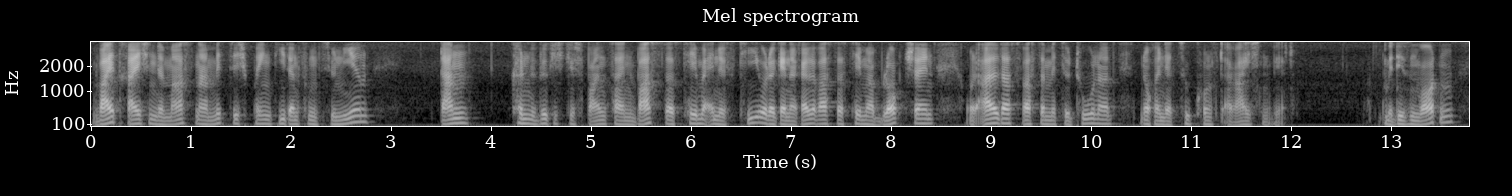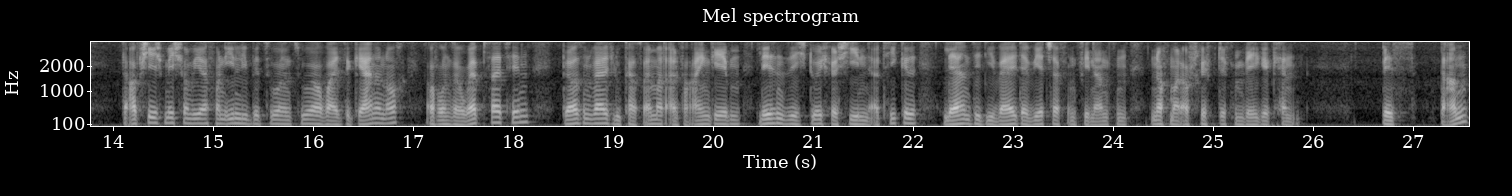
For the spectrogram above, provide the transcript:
weitreichende Maßnahmen mit sich bringt, die dann funktionieren, dann können wir wirklich gespannt sein, was das Thema NFT oder generell was das Thema Blockchain und all das, was damit zu tun hat, noch in der Zukunft erreichen wird. Mit diesen Worten verabschiede ich mich schon wieder von Ihnen, liebe Zuhörer und Zuhörer, weise gerne noch auf unsere Website hin, Börsenwelt, Lukas Remmert einfach eingeben, lesen Sie sich durch verschiedene Artikel, lernen Sie die Welt der Wirtschaft und Finanzen nochmal auf schriftlichem Wege kennen. Bis dann,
